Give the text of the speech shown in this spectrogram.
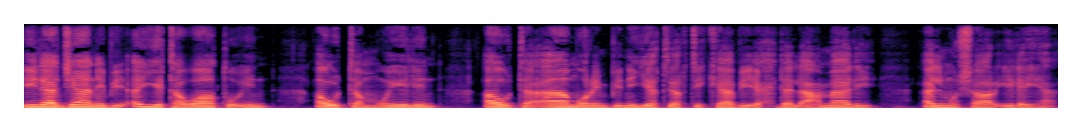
إلى جانب أي تواطؤ أو تمويل أو تآمر بنية ارتكاب إحدى الأعمال المشار إليها.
